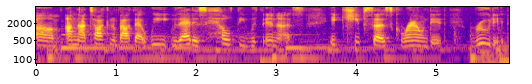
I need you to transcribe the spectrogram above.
Um, I'm not talking about that. We that is healthy within us. It keeps us grounded, rooted,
